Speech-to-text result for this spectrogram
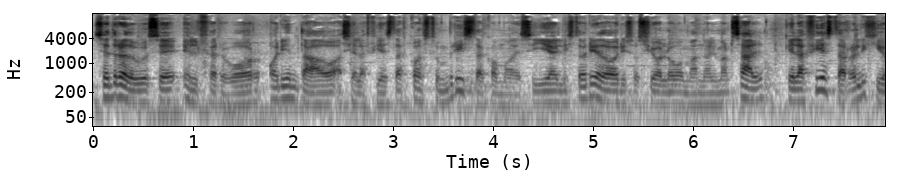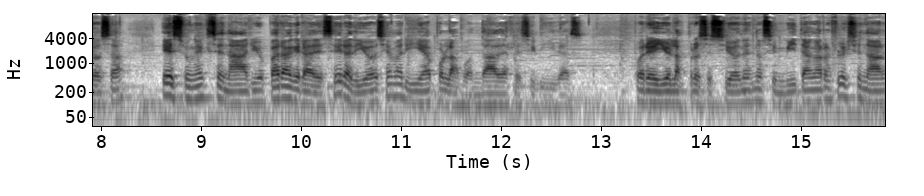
se traduce el fervor orientado hacia las fiestas costumbristas, como decía el historiador y sociólogo Manuel Marsal, que la fiesta religiosa es un escenario para agradecer a Dios y a María por las bondades recibidas. Por ello, las procesiones nos invitan a reflexionar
